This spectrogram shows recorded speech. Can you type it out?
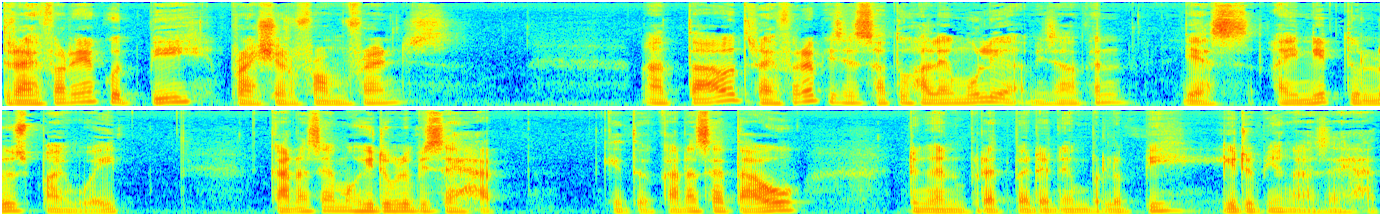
drivernya could be pressure from friends. Atau drivernya bisa satu hal yang mulia misalkan yes I need to lose my weight karena saya mau hidup lebih sehat gitu. Karena saya tahu dengan berat badan yang berlebih hidupnya nggak sehat.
